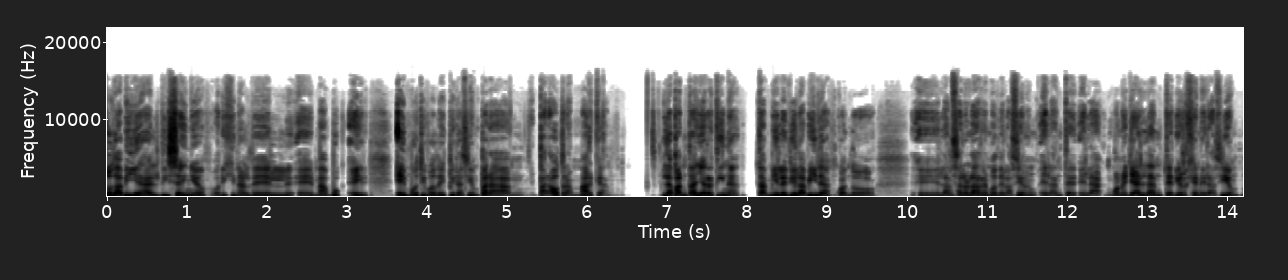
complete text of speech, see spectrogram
todavía el diseño original del eh, MacBook Air es motivo de inspiración para, para otras marcas. La pantalla retina también le dio la vida cuando eh, lanzaron la remodelación, bueno, ya en la anterior generación,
